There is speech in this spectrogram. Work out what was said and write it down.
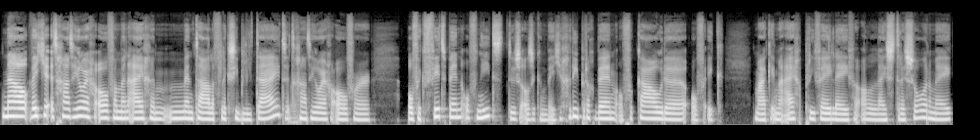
Nou, weet je, het gaat heel erg over mijn eigen mentale flexibiliteit. Het gaat heel erg over of ik fit ben of niet. Dus als ik een beetje grieperig ben of verkouden of ik maak in mijn eigen privéleven allerlei stressoren mee.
